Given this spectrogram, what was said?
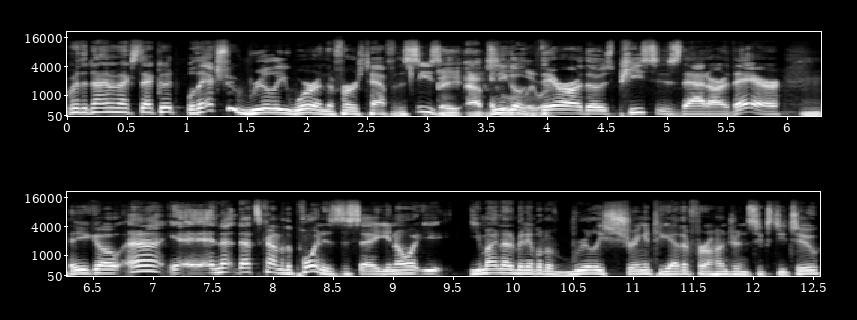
were the Diamondbacks that good? Well, they actually really were in the first half of the season. They and you go, were. Mm-hmm. there are those pieces that are there that you go, eh, and that, that's kind of the point is to say, you know what, you, you might not have been able to really string it together for 162,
